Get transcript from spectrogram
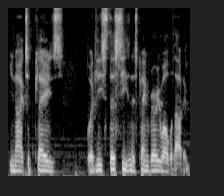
United plays, or at least this season is playing very well without him,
